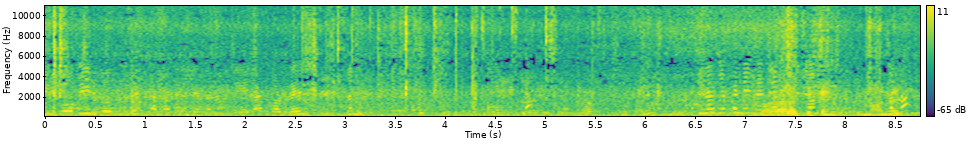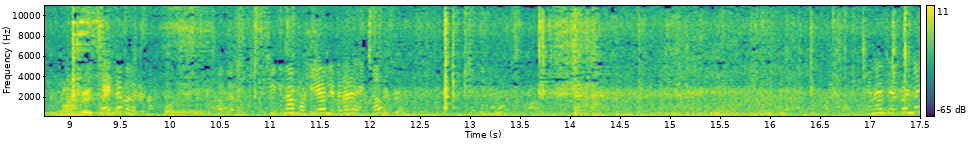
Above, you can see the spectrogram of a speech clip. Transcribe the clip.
ఇది గోబీ ఇది gobi tomato lemon jeera chicken non veg non veg బయట బగరేనా చికెన్ బొటియా లివరా ఎగ్ చికెన్? చిన్న చెప్పండి.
